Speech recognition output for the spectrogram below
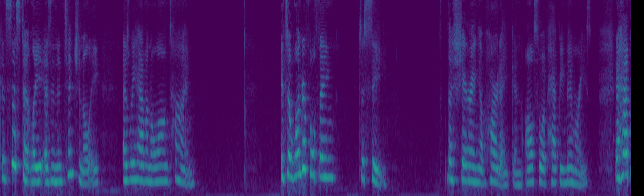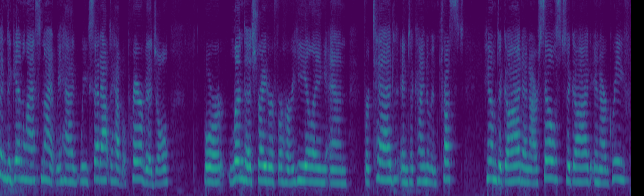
consistently as and intentionally as we have in a long time. It's a wonderful thing to see the sharing of heartache and also of happy memories. It happened again last night. We had we set out to have a prayer vigil for Linda Schrader for her healing and for Ted and to kind of entrust him to God and ourselves to God in our grief.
